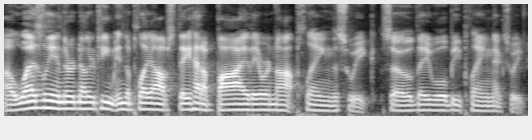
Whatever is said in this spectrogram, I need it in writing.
Uh, Wesleyan, they're another team in the playoffs. They had a bye. They were not playing this week, so they will be playing next week.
